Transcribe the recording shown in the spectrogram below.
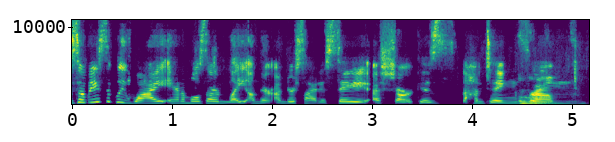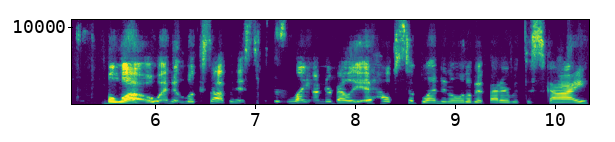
so basically why animals are light on their underside is say a shark is hunting mm-hmm. from below and it looks up and it sees this light underbelly, it helps to blend in a little bit better with the sky.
